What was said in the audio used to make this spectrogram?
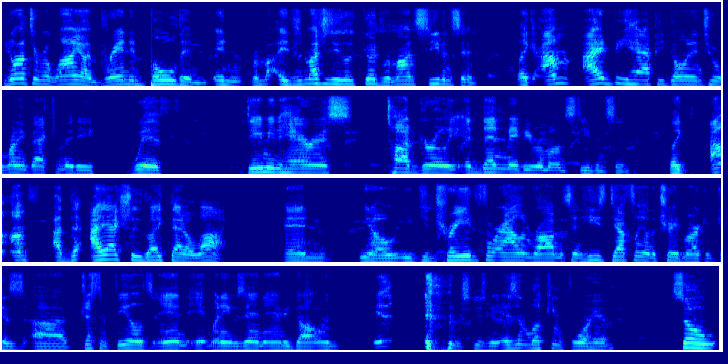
you don't have to rely on Brandon Bolden and as much as he looked good, Ramon Stevenson. Like I'm, I'd be happy going into a running back committee with Damien Harris, Todd Gurley, and then maybe Ramon Stevenson. Like I, I'm, I, I actually like that a lot. And you know, you can trade for Allen Robinson. He's definitely on the trade market because uh, Justin Fields and it, when he was in Andy Dalton, is, excuse me, isn't looking for him. So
